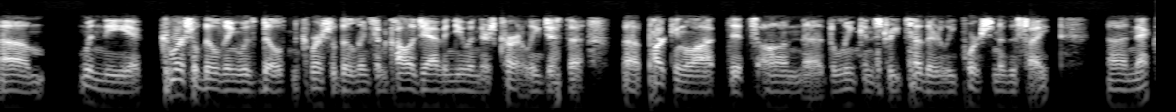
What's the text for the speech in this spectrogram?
um, when the uh, commercial building was built and commercial buildings on College Avenue and there's currently just a, a parking lot that's on uh, the Lincoln Street southerly portion of the site. Uh, next.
